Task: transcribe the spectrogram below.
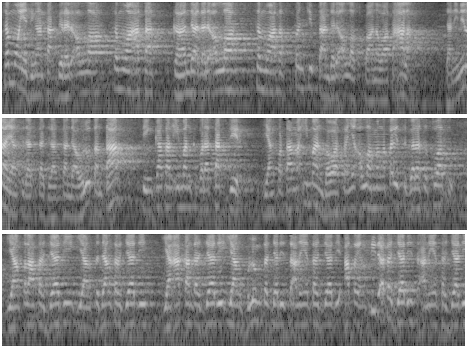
semuanya dengan takdir dari Allah, semua atas kehendak dari Allah, semua atas penciptaan dari Allah Subhanahu wa taala. Dan inilah yang sudah kita jelaskan dahulu tentang tingkatan iman kepada takdir. Yang pertama iman bahwasanya Allah mengetahui segala sesuatu yang telah terjadi, yang sedang terjadi, yang akan terjadi, yang belum terjadi seandainya terjadi atau yang tidak terjadi seandainya terjadi,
